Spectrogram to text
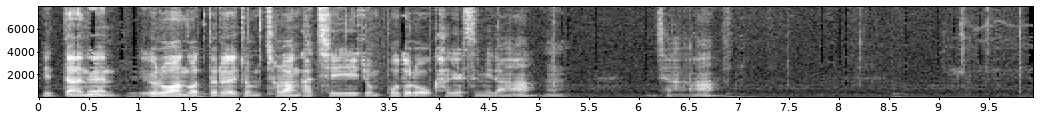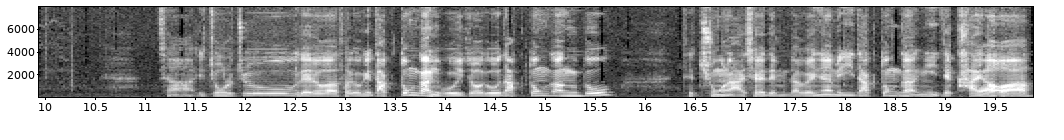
일단은 이러한 것들을 좀 저랑 같이 좀 보도록 하겠습니다. 음. 자, 자 이쪽으로 쭉 내려가서 여기 낙동강이 보이죠? 요 낙동강도 대충은 아셔야 됩니다. 왜냐하면 이 낙동강이 이제 가야와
